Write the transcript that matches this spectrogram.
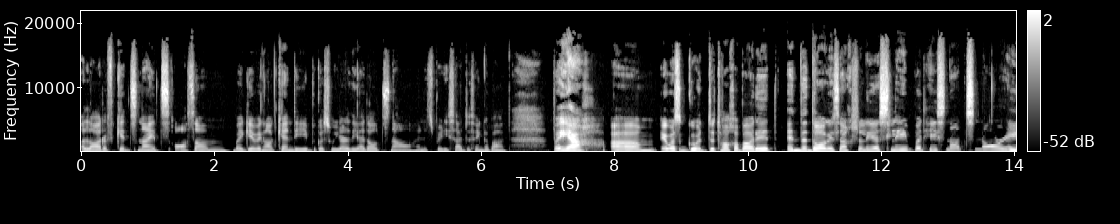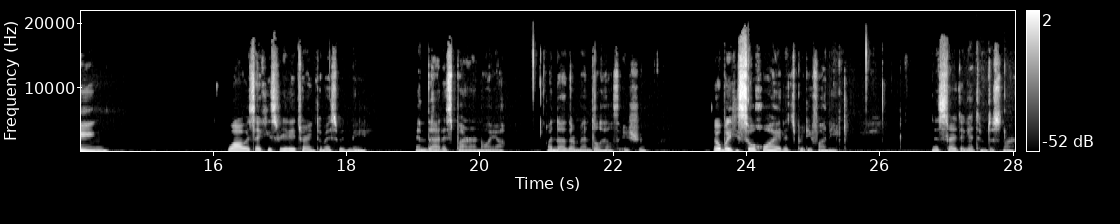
a lot of kids' nights awesome by giving out candy because we are the adults now, and it's pretty sad to think about. But yeah, um, it was good to talk about it. And the dog is actually asleep, but he's not snoring. Wow, it's like he's really trying to mess with me. And that is paranoia. Another mental health issue. No, but he's so quiet, it's pretty funny. Let's try to get him to snore.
